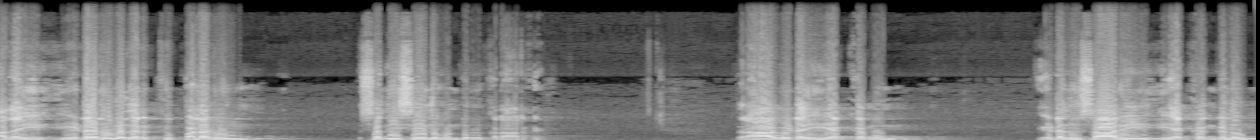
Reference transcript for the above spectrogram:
அதை இடறுவதற்கு பலரும் சதி செய்து கொண்டிருக்கிறார்கள். திராவிட இயக்கமும் இடதுசாரி இயக்கங்களும்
